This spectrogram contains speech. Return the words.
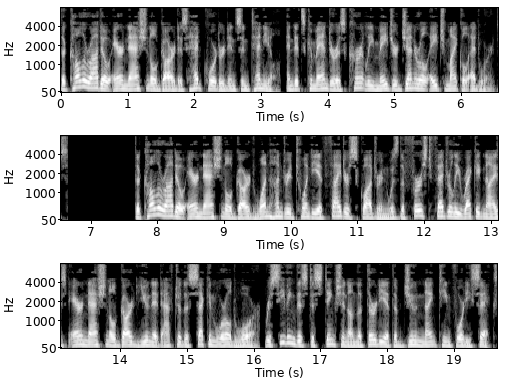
The Colorado Air National Guard is headquartered in Centennial, and its commander is currently Major General H. Michael Edwards. The Colorado Air National Guard 120th Fighter Squadron was the first federally recognized Air National Guard unit after the Second World War, receiving this distinction on 30 June 1946.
